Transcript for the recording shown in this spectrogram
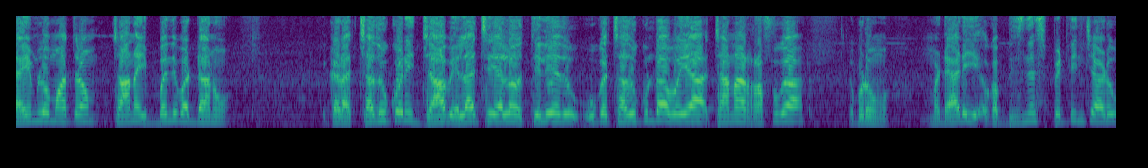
టైంలో మాత్రం చాలా ఇబ్బంది పడ్డాను. ఇక్కడ చదువుకొని జాబ్ ఎలా చేయాలో తెలియదు. ఊక చదువుకుంటా పోయా చాలా రఫ్గా. ఇప్పుడు మా డాడీ ఒక బిజినెస్ పెట్టించాడు.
